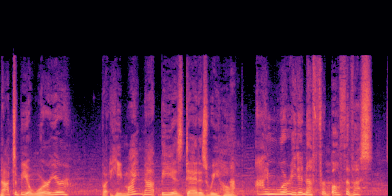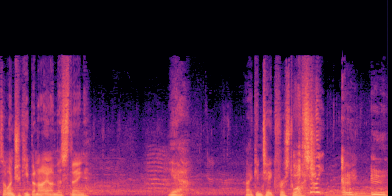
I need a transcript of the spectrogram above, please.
Not to be a worrier, but he might not be as dead as we hope. I'm worried enough for both of us. Someone should keep an eye on this thing. Yeah. I can take first watch. Actually,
